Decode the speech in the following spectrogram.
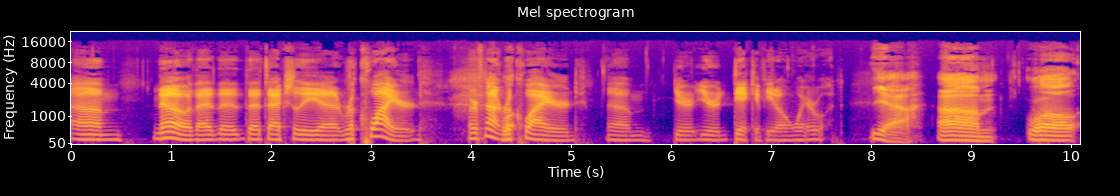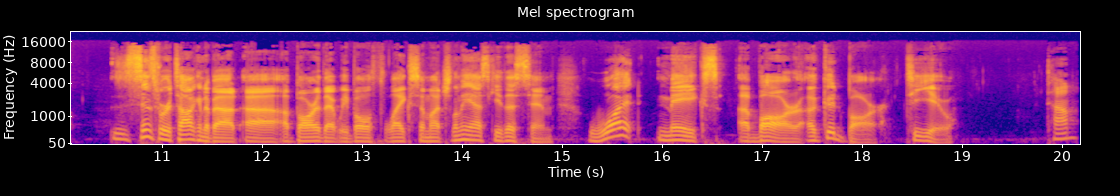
Um, no, that, that that's actually uh, required, or if not required, um, you're you're a dick if you don't wear one. Yeah. Um, well, since we're talking about uh, a bar that we both like so much, let me ask you this, Tim. What makes a bar a good bar to you? Tom,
